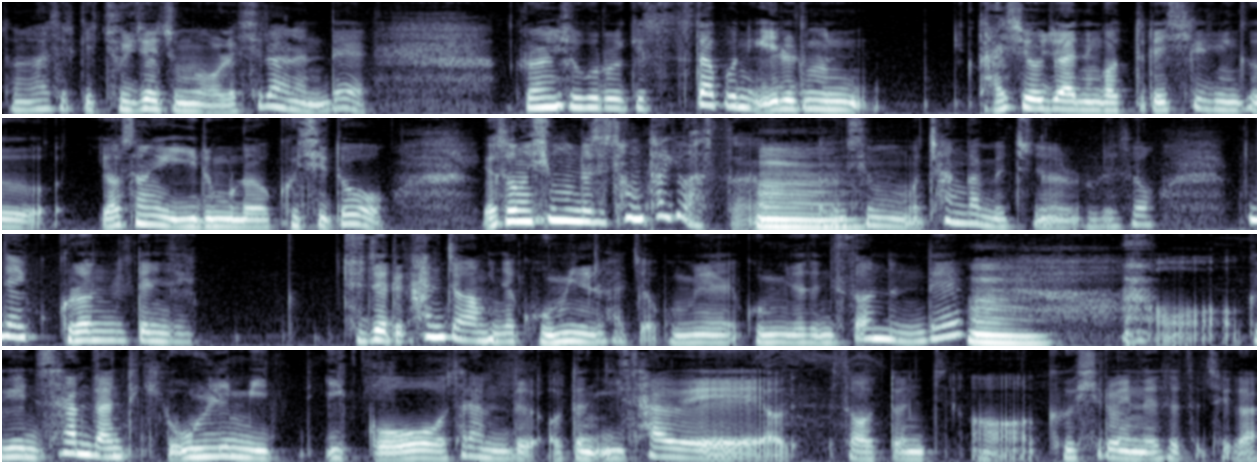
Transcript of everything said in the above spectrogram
저는 사실 이렇게 주제 주문 원래 싫어하는데 그런 식으로 이렇게 쓰다 보니 예를 들면 다시 요주하는 것들에 실린 그 여성의 이름으로 그 시도 여성 신문에서 청탁이 왔어요. 음. 여성 신문 뭐 창간 몇 주년으로 그래서 굉장히 그런 때 이제 주제를 한정하면 그냥 고민을 하죠. 고민 고민해서 이제 썼는데 음. 어 그게 이제 사람들한테 울림이 있고 사람들 어떤 이 사회에서 어떤 어그 시로 인해서 제가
